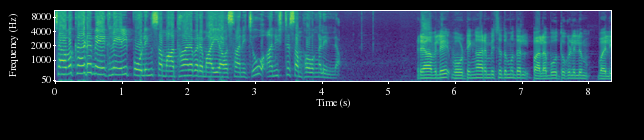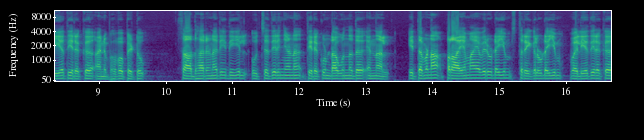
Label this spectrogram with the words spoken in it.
ചവക്കാട് മേഖലയിൽ പോളിംഗ് സമാധാനപരമായി അവസാനിച്ചു. അനിഷ്ട സംഭവങ്ങളില്ല. രാവിലെ വോട്ടിംഗ് ആരംഭിച്ചതു മുതൽ പല ബൂത്തുകളിലും വലിയ തിരക്ക് അനുഭവപ്പെട്ടു. സാധാരണ രീതിയിൽ ഉച്ചതിരിഞ്ഞാണ് തിരക്കുണ്ടാവുന്നത് എന്നാൽ ഇത്തവണ പ്രായമായവരുടെയും സ്ത്രീകളുടെയും വലിയ തിരക്ക്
